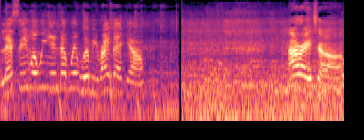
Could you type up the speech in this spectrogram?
let's see what we end up with. We'll be right back, y'all. All right, y'all.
